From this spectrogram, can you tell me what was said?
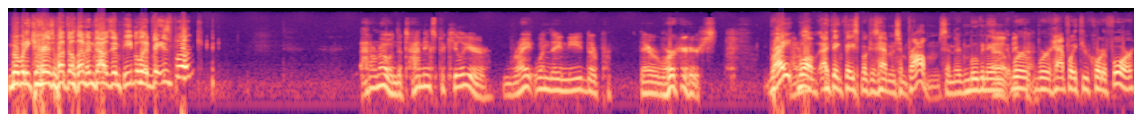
Nobody cares about the 11000 people at facebook? I don't know and the timing's peculiar right when they need their their workers. Right? I well know. i think facebook is having some problems and they're moving in oh, we're, we're halfway through quarter four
